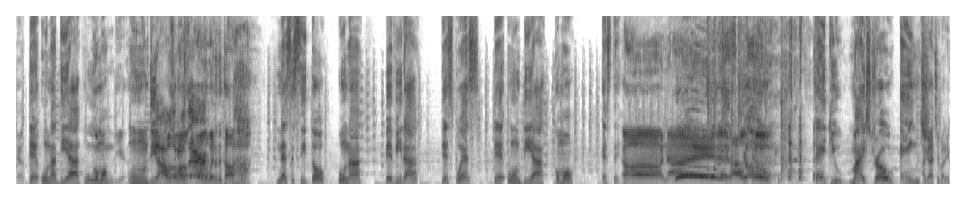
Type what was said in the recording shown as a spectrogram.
Yeah. de una día Un como día. un día. I was all, almost there. all the way to the top. Necesito una bebida después de un día como este. Oh, nice. Let's go. Thank you, Maestro Ainge. I got you, buddy.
